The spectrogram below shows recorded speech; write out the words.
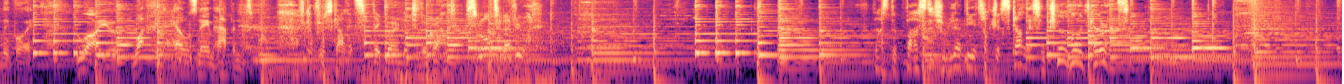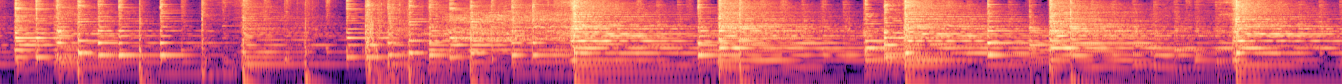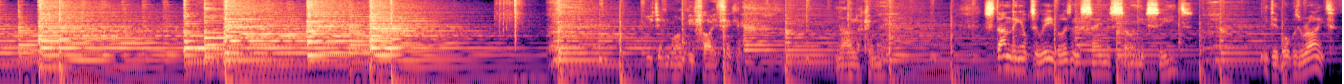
me, boy. Who are you? What in hell's name happened? I've come from Skalitz. They burned into the ground, slaughtered everyone. That's the bastard who led the attack at Skalitz and killed my parents. Didn't want me fighting. Now look at me. Standing up to evil isn't the same as sowing its seeds. You did what was right.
